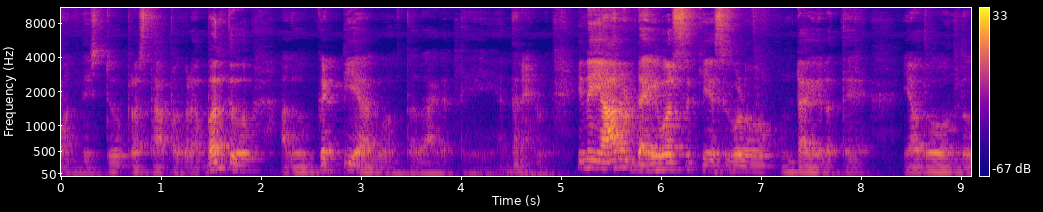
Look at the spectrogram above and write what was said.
ಒಂದಿಷ್ಟು ಪ್ರಸ್ತಾಪಗಳು ಬಂದು ಅದು ಗಟ್ಟಿಯಾಗುವಂಥದ್ದಾಗತ್ತೆ ಅಂತಲೇ ಹೇಳೋದು ಇನ್ನು ಯಾರು ಡೈವರ್ಸ್ ಕೇಸುಗಳು ಉಂಟಾಗಿರುತ್ತೆ? ಯಾವುದೋ ಒಂದು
